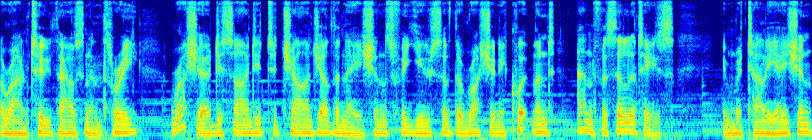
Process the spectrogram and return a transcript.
Around 2003, Russia decided to charge other nations for use of the Russian equipment and facilities. In retaliation,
